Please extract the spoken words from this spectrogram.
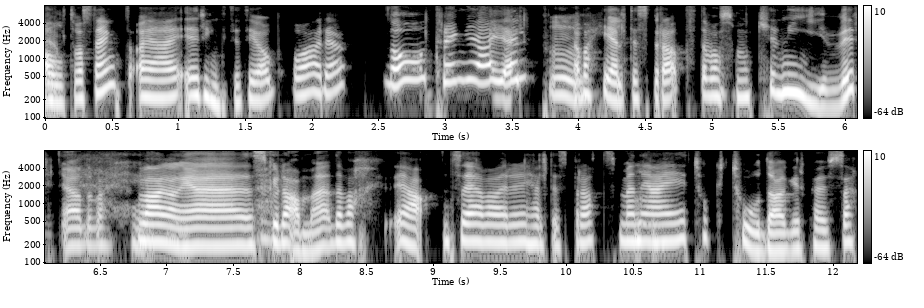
alt var stengt, og jeg ringte til jobb og bare Nå trenger jeg hjelp! Mm. Jeg var helt desperat. Det var som kniver Ja, det var helt hver gang jeg skulle amme. Det var Ja, så jeg var helt desperat. Men Mm. jeg tok to dager pause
